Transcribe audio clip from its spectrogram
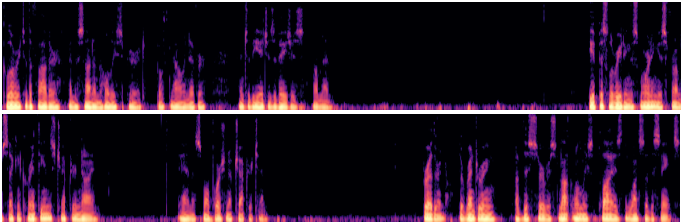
Glory to the Father, and the Son, and the Holy Spirit, both now and ever, and to the ages of ages. Amen. The epistle reading this morning is from 2 Corinthians chapter 9 and a small portion of chapter 10. Brethren, the rendering of this service not only supplies the wants of the saints,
